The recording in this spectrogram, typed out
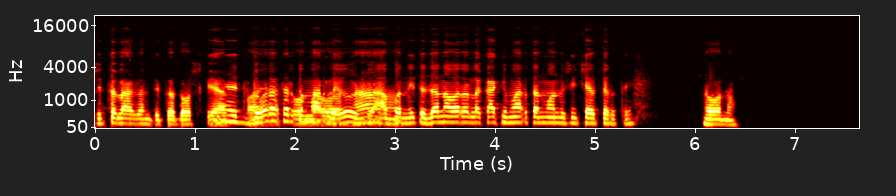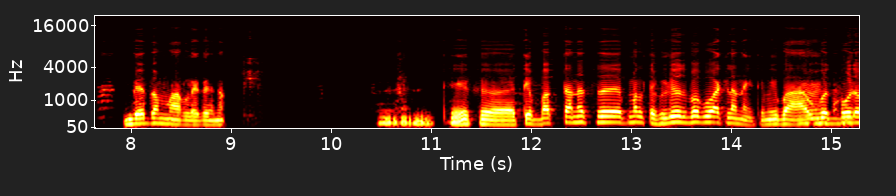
जिथं लागन तिथं डोसक्यात नाही, पायात, ढोरासारखं मारलंय हो. हा, आपण इथं जनावराला काठी मारताना माणूस विचार करते हो ना बेदम मारलंय त्यानं एक अं, ते बघतानाच अं, मला तर व्हिडिओज बघू वाटला नाही ते मी बा- हम्म. उगाच थोडं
